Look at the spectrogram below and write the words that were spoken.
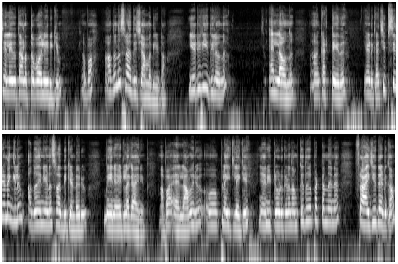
ചിലത് തണുത്ത പോലെ ഇരിക്കും. അപ്പോൾ അതൊന്ന് ശ്രദ്ധിച്ചാൽ മതി കേട്ടോ. ഈ ഒരു രീതിയിലൊന്ന് എല്ലാം ഒന്ന് കട്ട് ചെയ്ത് എടുക്കുക ചിപ്സിലാണെങ്കിലും അത് തന്നെയാണ് ശ്രദ്ധിക്കേണ്ട ഒരു മെയിനായിട്ടുള്ള കാര്യം. അപ്പോൾ എല്ലാം ഒരു പ്ലേറ്റിലേക്ക് ഞാൻ ഇട്ട് കൊടുക്കണം. നമുക്കിത് പെട്ടെന്ന് തന്നെ ഫ്രൈ ചെയ്തെടുക്കാം.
